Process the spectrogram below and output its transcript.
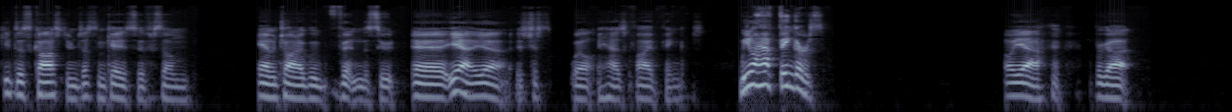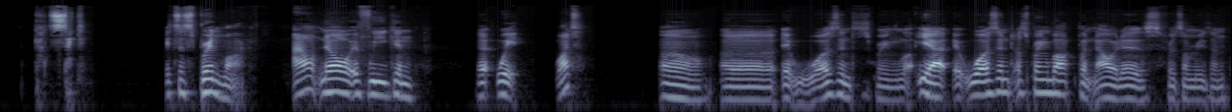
keep this costume just in case if some animatronic would fit in the suit. Uh, yeah, yeah. It's just well, it has five fingers. We don't have fingers. Oh yeah, I forgot. God's sake. It's a spring lock. I don't know if we can. Uh, wait, what? Oh, uh, it wasn't a spring lock. Yeah, it wasn't a spring lock, but now it is for some reason.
